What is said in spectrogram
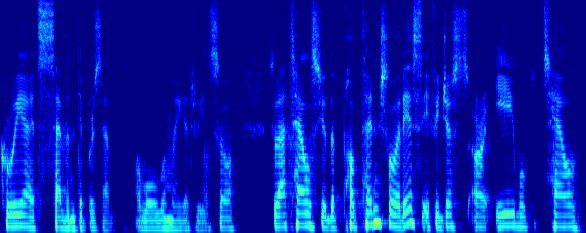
Korea, it's 70% of all omega-3s. So, so that tells you the potential it is if you just are able to tell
